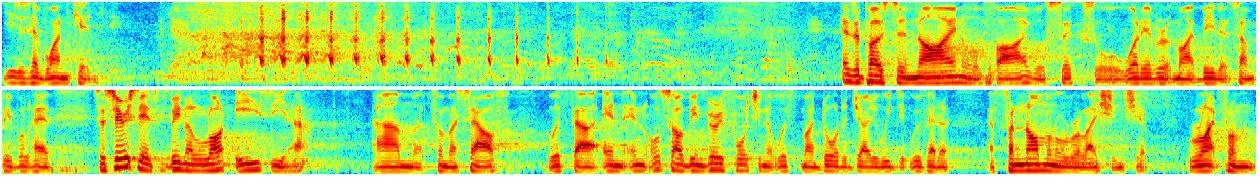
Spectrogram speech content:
you just have one kid. As opposed to nine or five or six or whatever it might be that some people have. So, seriously, it's been a lot easier um, for myself. With, uh, and, and also, I've been very fortunate with my daughter Jodie. We, we've had a, a phenomenal relationship right from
